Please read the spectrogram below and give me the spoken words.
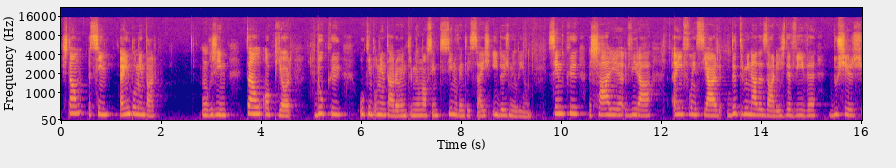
estão, assim, a implementar um regime tão ou pior do que o que implementaram entre 1996 e 2001, sendo que a Sharia virá a influenciar determinadas áreas da vida dos seres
